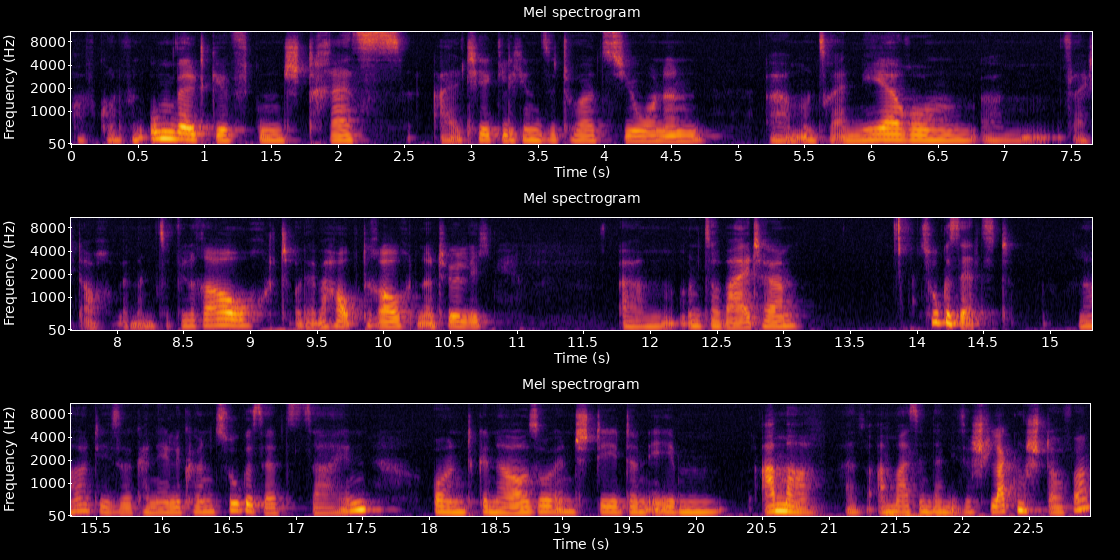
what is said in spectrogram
aufgrund von Umweltgiften, Stress, alltäglichen Situationen, ähm, unsere Ernährung, ähm, vielleicht auch, wenn man zu viel raucht oder überhaupt raucht natürlich ähm, und so weiter, zugesetzt. Ne? Diese Kanäle können zugesetzt sein und genauso entsteht dann eben Amma. Also Amma sind dann diese Schlackenstoffe,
